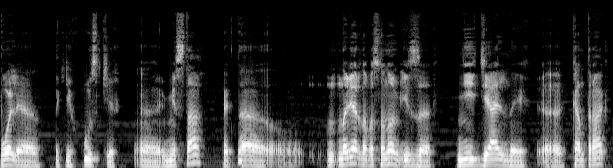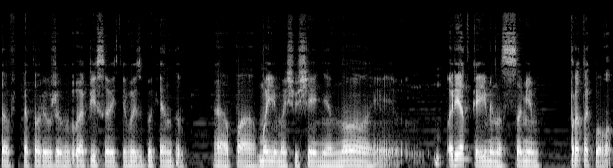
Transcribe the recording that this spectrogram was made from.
более таких узких э, местах, когда, наверное, в основном из-за неидеальных э, контрактов, которые уже вы описываете вы с бэкэндом, э, по моим ощущениям, но э, редко именно с самим протоколом.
